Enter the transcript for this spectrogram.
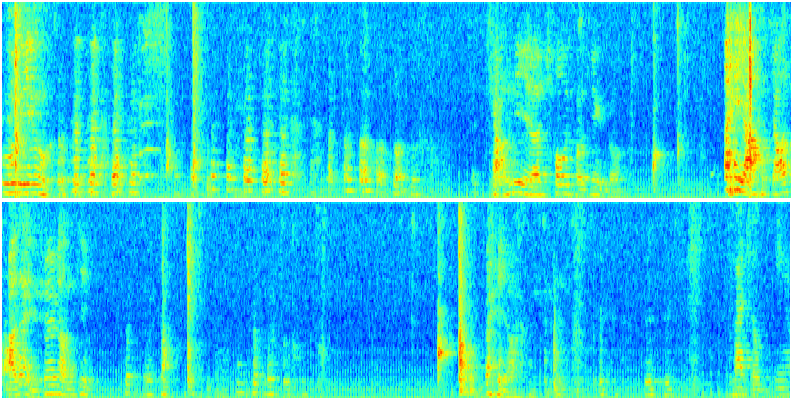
五比五，强力的抽球进攻，哎呀，脚打在你身上进，哎呀，发球应该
